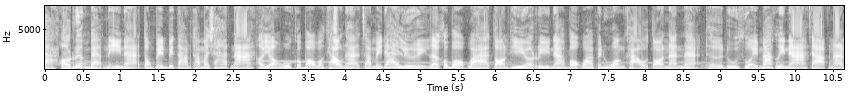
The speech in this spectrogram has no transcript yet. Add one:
ล่ะเพราะเรื่องแบบนี้น่ะต้องเป็นไปตามธรรมชาตินะฮยองอุกก็บอกว่าเขาน่ะจำไม่ได้เลย แล้วก็บอกว่าตอนที่รีนะบอกว่าเป็นห่วงเขาตอนนั้นน่ะ เธอดูสวยมากเลยนะ จากนั้น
